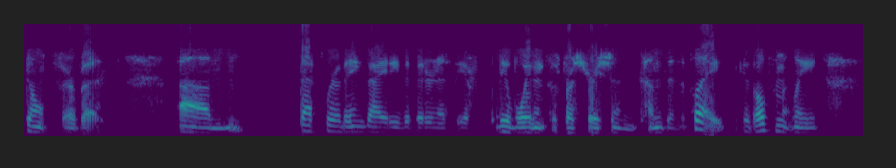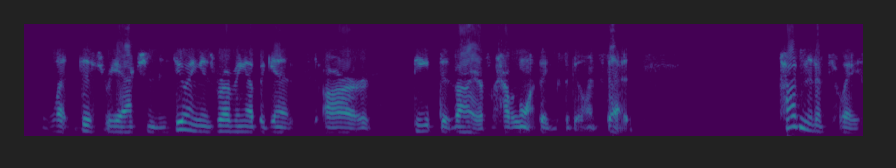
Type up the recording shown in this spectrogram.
don't serve us. Um, that's where the anxiety, the bitterness, the, the avoidance of frustration comes into play because ultimately what this reaction is doing is rubbing up against our deep desire for how we want things to go instead. Cognitive choice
